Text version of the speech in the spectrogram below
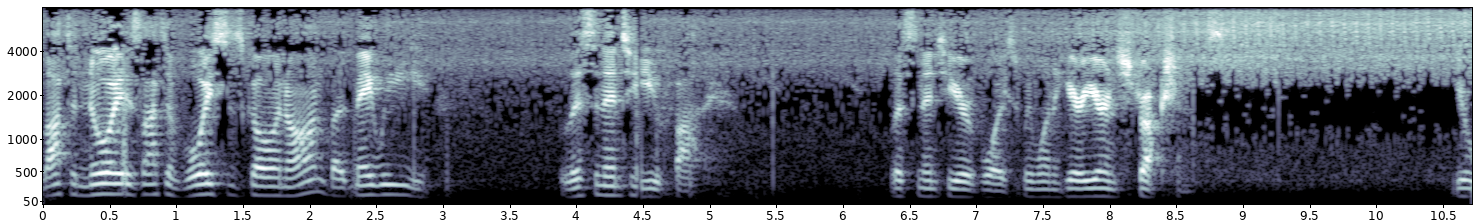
lots of noise lots of voices going on but may we listen into you father. Listen into your voice. We want to hear your instructions. Your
